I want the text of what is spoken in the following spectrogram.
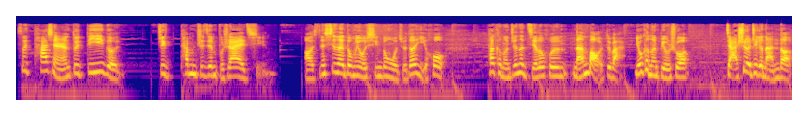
所以他显然对第一个，这他们之间不是爱情。啊，那现在都没有心动，我觉得以后他可能真的结了婚，难保对吧？有可能，比如说，假设这个男的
